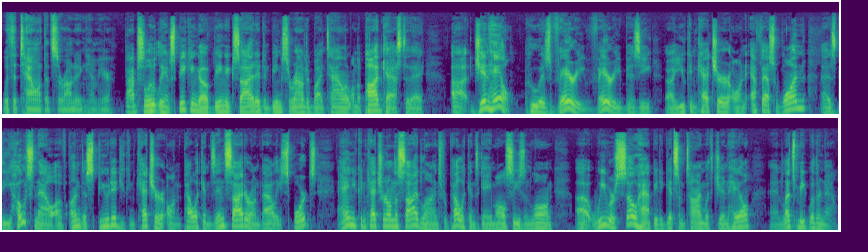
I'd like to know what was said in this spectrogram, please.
with the talent that's surrounding him here. Absolutely. And speaking of being excited and being surrounded by talent on the podcast today, uh, Jen Hale, who is very, very busy. Uh, you can catch her on FS1 as the host now of Undisputed. You can catch her on Pelicans Insider on Bally Sports, and you can catch her on the sidelines for Pelicans game all season long. Uh, we were so happy to get some time with Jen Hale, and let's meet with her now.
